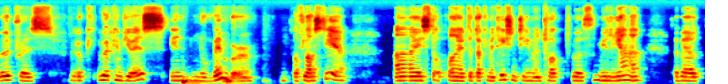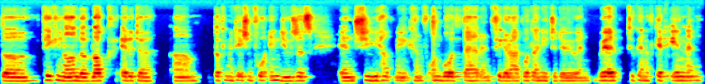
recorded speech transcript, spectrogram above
WordPress, WordCamp US in November of last year, I stopped by the documentation team and talked with Milana about uh, taking on the block editor um, documentation for end users. And she helped me kind of onboard that and figure out what I need to do and where to kind of get in and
